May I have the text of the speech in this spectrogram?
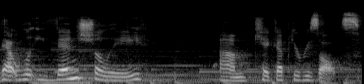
that will eventually um, kick up your results?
